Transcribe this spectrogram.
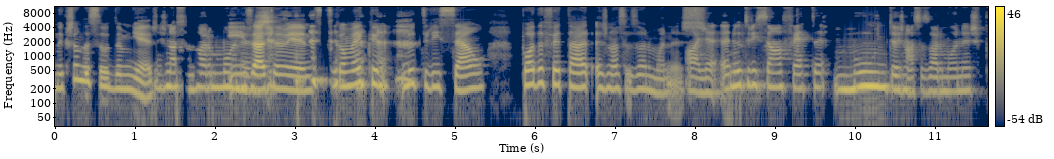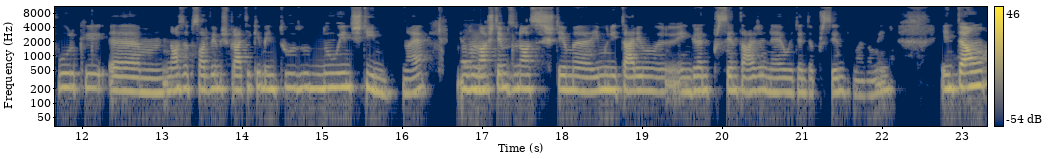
na, questão da saúde da mulher. As nossas hormonas. Exatamente. Como é que a nutrição pode afetar as nossas hormonas? Olha, a nutrição afeta muito as nossas hormonas porque um, nós absorvemos praticamente tudo no intestino, não é? Uhum. Nós temos o nosso sistema imunitário em grande porcentagem, né? 80% mais ou menos. Então,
